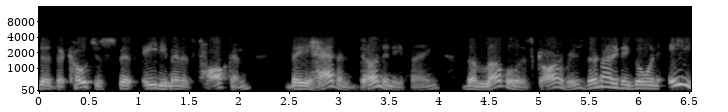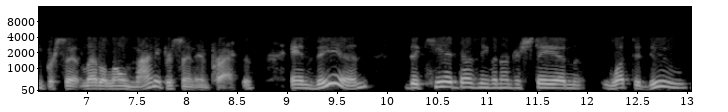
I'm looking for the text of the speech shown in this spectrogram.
The, the coaches spent 80 minutes talking. They haven't done anything. The level is garbage. They're not even going 80%, let alone 90% in practice. And then the kid doesn't even understand what to do.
